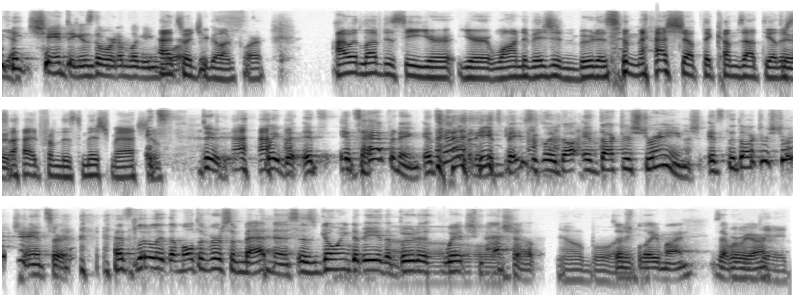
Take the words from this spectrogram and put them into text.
yeah, think chanting is the word I'm looking for. that's what you're going for. I would love to see your your WandaVision Buddhism mashup that comes out the other Dude. side from this mishmash of It's, dude, wait, but it's it's happening. It's happening. It's basically doc, it's Doctor Strange. It's the Doctor Strange answer. That's literally the multiverse of madness is going to be the Buddhist witch Oh. mashup. oh boy. Does that just blow your mind? Is that where we are? did.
